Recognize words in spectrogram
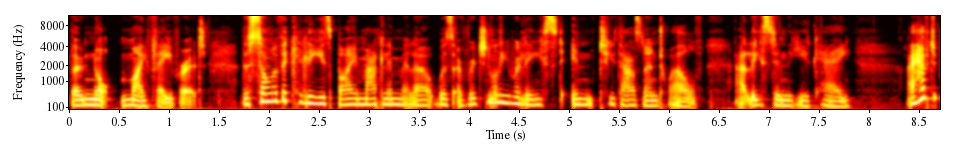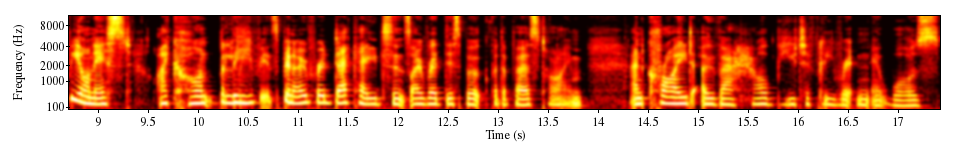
though not my favourite. The Song of Achilles by Madeline Miller was originally released in 2012, at least in the UK. I have to be honest, I can't believe it's been over a decade since I read this book for the first time and cried over how beautifully written it was.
